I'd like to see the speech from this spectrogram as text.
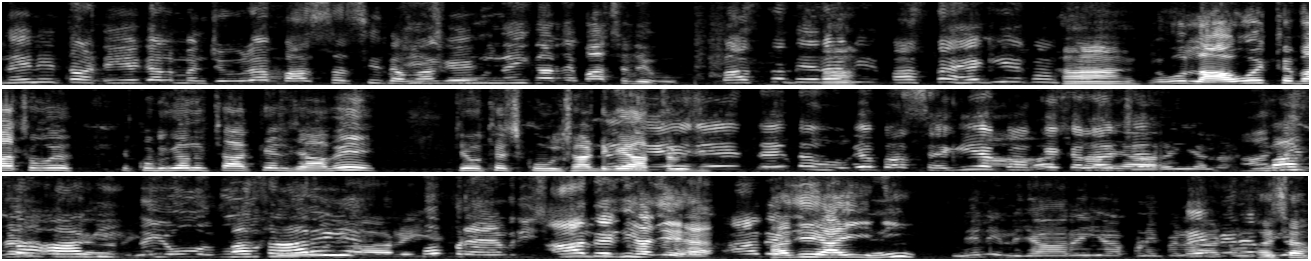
ਨਹੀਂ ਨਹੀਂ ਤੁਹਾਡੀ ਇਹ ਗੱਲ ਮਨਜ਼ੂਰ ਆ ਬੱਸ ਅਸੀਂ ਦਵਾਂਗੇ। ਸਕੂਲ ਨਹੀਂ ਕਰਦੇ ਬੱਸ ਦੇਵੋ। ਬੱਸ ਤਾਂ ਦੇ ਦਾਂਗੇ ਬੱਸ ਤਾਂ ਹੈਗੀ ਹੈ ਕੌਂਕੇ ਹਾਂ ਉਹ ਲਾਓ ਇੱਥੇ ਬੱਸ ਉਹ ਇਹ ਕੁੜੀਆਂ ਨੂੰ ਚੱਕ ਕੇ ਲਿਜਾਵੇ। ਤੇ ਉੱਥੇ ਸਕੂਲ ਛੱਡ ਕੇ ਆਤਣ ਇਹ ਤਾਂ ਹੋ ਗਿਆ ਬੱਸ ਹੈਗੀ ਆ ਕੌਂਕੇ ਕਲਾ ਚ। ਹਾਂਜੀ, ਬੱਸ ਤਾਂ ਆ ਗਈ। ਨਹੀਂ ਉਹ ਬੱਸ ਆ ਰਹੀ ਹੈ? ਉਹ ਪ੍ਰਾਇਮਰੀ ਸਕੂਲ ਦੀ ਹਜੇ ਹੈ। ਹਜੇ ਆਈ ਨਹੀਂ। ਨਹੀਂ ਨਹੀਂ ਲਿਜਾ ਰਹੀ ਆ ਆਪਣੇ ਨਹੀਂ, ਮੇਰੇ ਅੱਛਾ,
